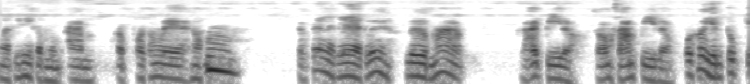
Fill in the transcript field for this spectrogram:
มาที่นี่กับหนุ่มอาร์มกับพ่อท้องเลเนาะอืมตั้งแต่แรกๆเลยเริ่มมากหลายปีแล้วสองสามปีแล้วบ่เคยเห็นตุ๊กแก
